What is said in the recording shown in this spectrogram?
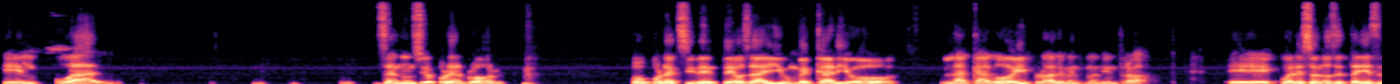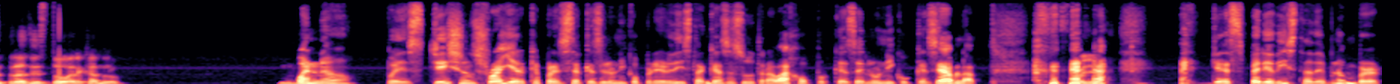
el cual se anunció por error o por accidente. O sea, hay un becario la cagó y probablemente no tiene trabajo. Eh, ¿Cuáles son los detalles detrás de esto, Alejandro? Bueno, pues Jason Schreier, que parece ser que es el único periodista que hace su trabajo, porque es el único que se habla, que es periodista de Bloomberg,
